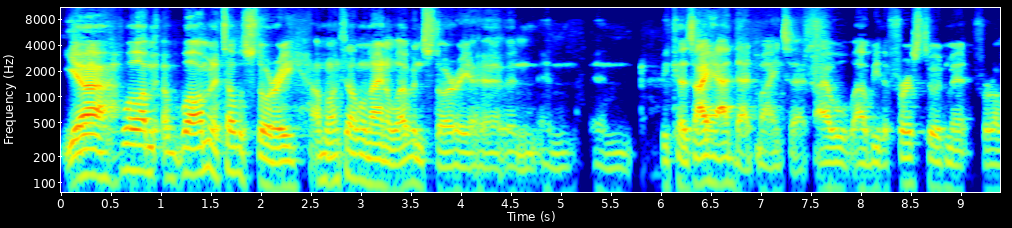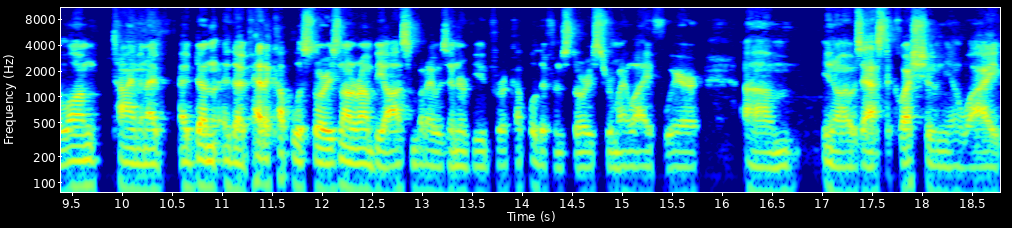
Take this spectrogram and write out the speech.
Yeah, well, I'm well. I'm going to tell the story. I'm going to tell the 9/11 story, and and and because I had that mindset, I will. I'll be the first to admit for a long time, and I've I've done. I've had a couple of stories, not around Be Awesome, but I was interviewed for a couple of different stories through my life where, um, you know, I was asked a question, you know, why,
